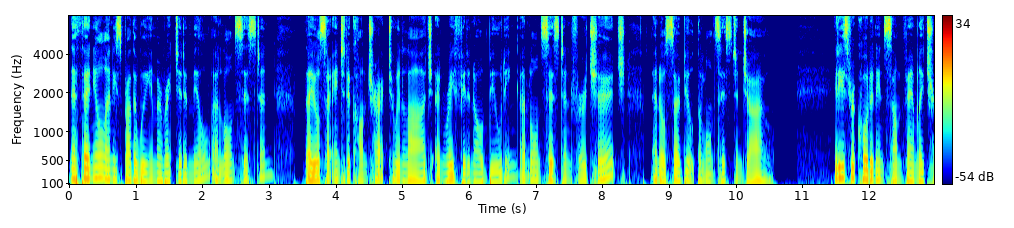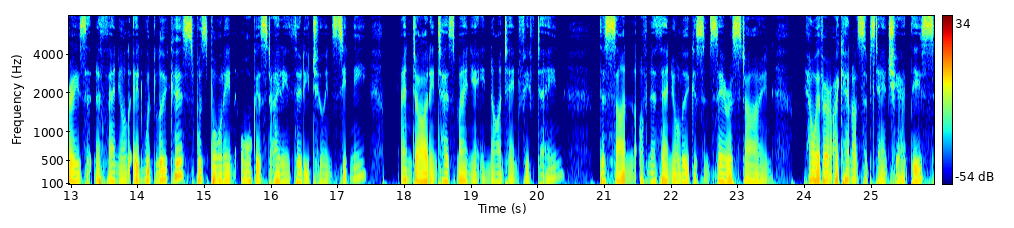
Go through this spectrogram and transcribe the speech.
Nathaniel and his brother William erected a mill at Launceston. They also entered a contract to enlarge and refit an old building at Launceston for a church and also built the Launceston jail. It is recorded in some family trees that Nathaniel Edward Lucas was born in August 1832 in Sydney and died in Tasmania in 1915, the son of Nathaniel Lucas and Sarah Stone. However, I cannot substantiate this,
